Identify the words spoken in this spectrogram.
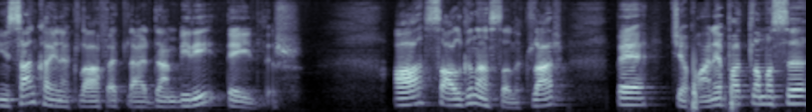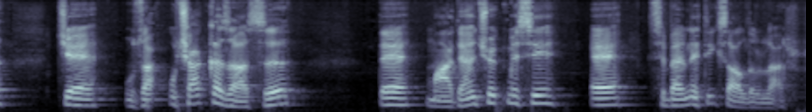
insan kaynaklı afetlerden biri değildir? A. Salgın hastalıklar B. Cephane patlaması C. Uzak uçak kazası D. Maden çökmesi E. Sibernetik saldırılar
